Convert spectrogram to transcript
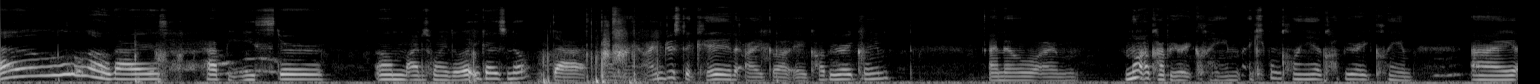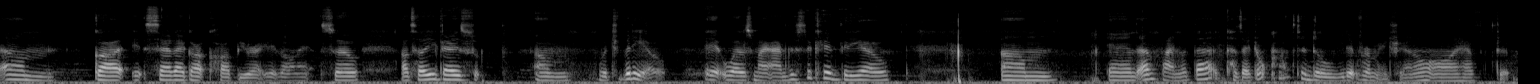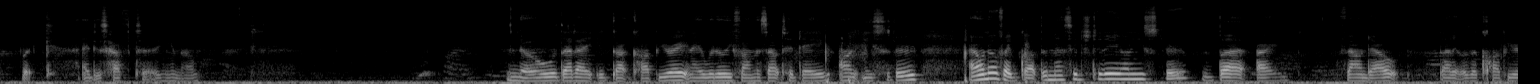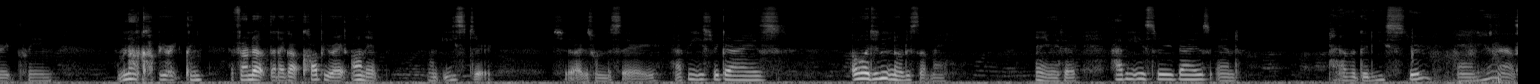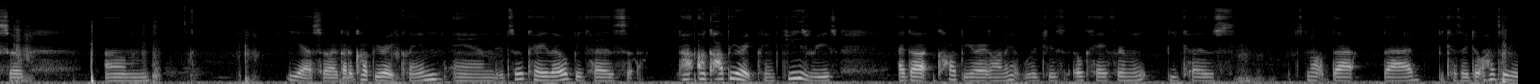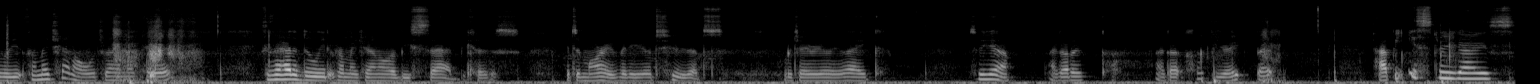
Hello guys, happy Easter. Um, I just wanted to let you guys know that um, I'm just a kid. I got a copyright claim. I know I'm not a copyright claim. I keep on calling it a copyright claim. I um got it said I got copyrighted on it. So I'll tell you guys um which video. It was my I'm just a kid video. Um and I'm fine with that because I don't have to delete it from my channel. All I have to, like, I just have to, you know, know that I it got copyright. And I literally found this out today on Easter. I don't know if I got the message today on Easter, but I found out that it was a copyright claim. I'm not copyright claim. I found out that I got copyright on it on Easter. So I just wanted to say happy Easter, guys. Oh, I didn't notice that my anyway, sorry. Happy Easter, you guys, and have a good Easter. And yeah, so, um, yeah, so I got a copyright claim, and it's okay though because not a copyright claim. Jeez, Reese, I got copyright on it, which is okay for me because it's not that bad because I don't have to delete it from my channel, which I'm okay with. If I had to delete it from my channel, I'd be sad because it's a Mario video too. That's which I really like. So yeah, I got a, I got copyright, but happy Easter, you guys.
